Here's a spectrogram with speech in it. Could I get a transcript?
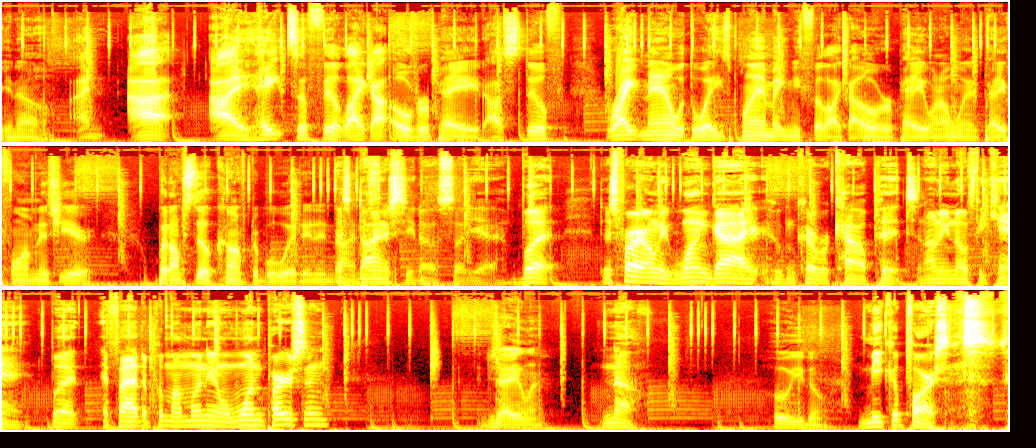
you know, I I I hate to feel like I overpaid. I still right now with the way he's playing make me feel like I overpaid when I went and pay for him this year. But I'm still comfortable with it in That's Dynasty. dynasty though, so yeah. But there's probably only one guy who can cover Kyle Pitts, and I don't even know if he can. But if I had to put my money on one person, Jalen, no, who are you doing? Micah Parsons.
